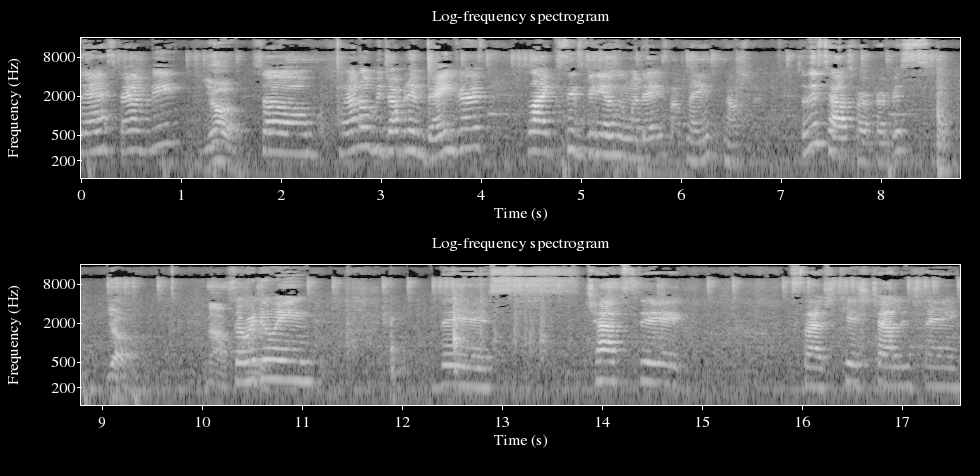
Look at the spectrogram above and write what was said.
Vantz family? Yo. So, I know we dropping in bangers, like six videos in one day. Stop playing. No. So this towel's for a purpose. Yo. Nah. So we're doing this chapstick slash kiss challenge thing.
